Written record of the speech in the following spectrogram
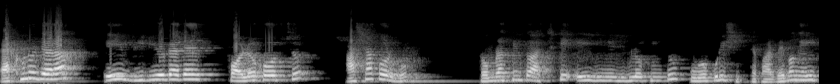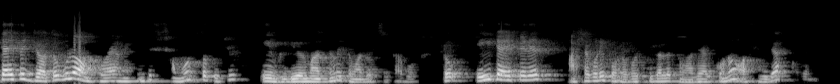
এখনও যারা এই ভিডিওটাকে ফলো করছ, আশা করব তোমরা কিন্তু আজকে এই জিনিসগুলো কিন্তু পুরোপুরি শিখতে পারবে এবং এই টাইপের যতগুলো অঙ্ক হয়, আমি কিন্তু সমস্ত কিছু এই ভিডিওর মাধ্যমে তোমাদের শেখাবো। তো এই টাইপের আশা করি পরবর্তীকালে তোমাদের আর কোনো অসুবিধা হবে না।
